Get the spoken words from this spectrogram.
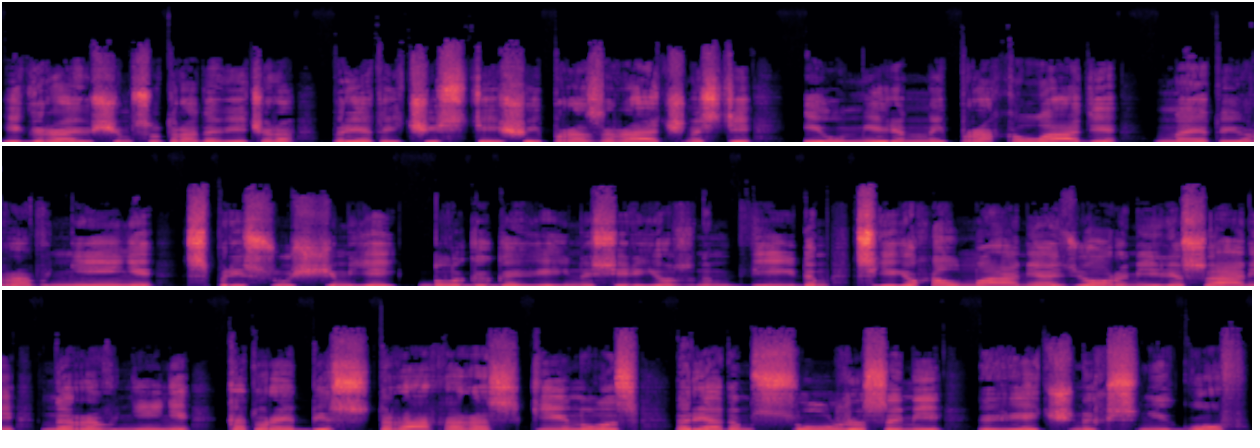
играющем с утра до вечера, при этой чистейшей прозрачности и умеренной прохладе на этой равнине с присущим ей благоговейно серьезным видом, с ее холмами, озерами и лесами на равнине, которая без страха раскинулась рядом с ужасами вечных снегов.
